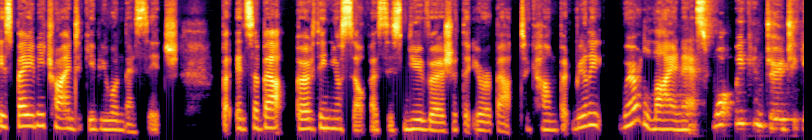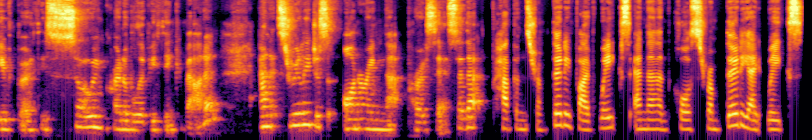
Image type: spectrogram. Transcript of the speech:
is baby trying to give you a message but it's about birthing yourself as this new version that you're about to come. But really, we're a lioness. What we can do to give birth is so incredible if you think about it. And it's really just honoring that process. So that happens from 35 weeks. And then, of course, from 38 weeks,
